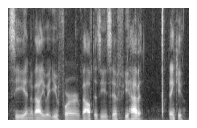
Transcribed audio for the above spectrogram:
see and evaluate you for valve disease if you have it. Thank you.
